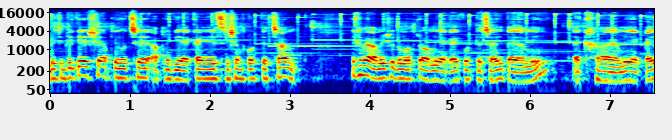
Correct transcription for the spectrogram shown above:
নিচের দিকে এসে আপনি হচ্ছে, আপনি কি একাই রেজিস্ট্রেশন করতে চান? এখানে আমি শুধুমাত্র আমি একাই করতে চাই, তাই আমি এক হ্যাঁ আমি একাই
